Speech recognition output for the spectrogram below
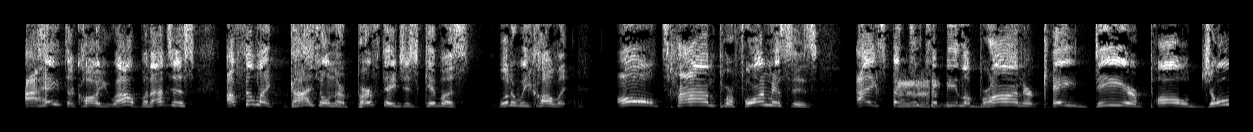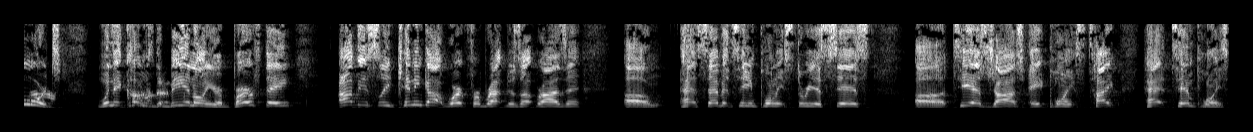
I hate to call you out, but I just, I feel like guys on their birthday just give us, what do we call it? All time performances. I expect mm. you to be LeBron or KD or Paul George when it comes to being on your birthday. Obviously, Kenny got work for Raptors Uprising. Um, had 17 points, three assists. Uh, T.S. Josh, eight points. Type had 10 points.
